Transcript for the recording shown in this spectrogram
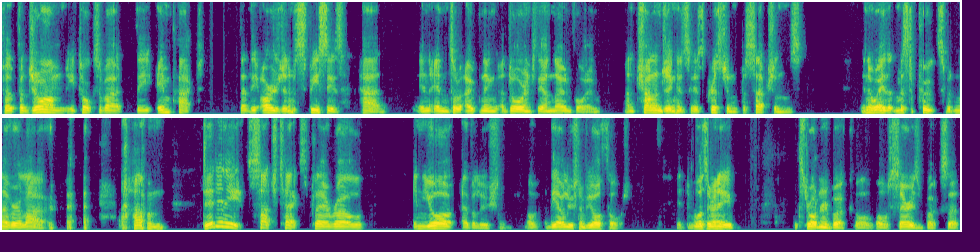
for, for John, he talks about the impact that the origin of species had in, in sort of opening a door into the unknown for him and challenging his, his Christian perceptions in a way that Mr. Poots would never allow. um, did any such text play a role in your evolution, of the evolution of your thought? It, was there any extraordinary book or, or series of books that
